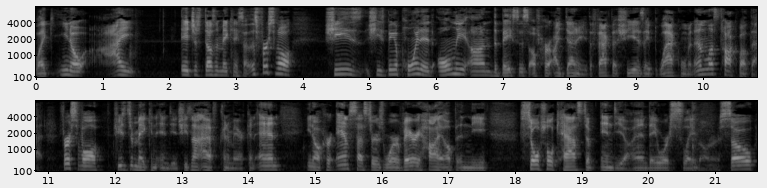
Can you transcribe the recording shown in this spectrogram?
Like you know, I it just doesn't make any sense. First of all, she's she's being appointed only on the basis of her identity, the fact that she is a black woman. And let's talk about that. First of all, she's Jamaican Indian. She's not African American, and you know her ancestors were very high up in the social caste of India and they were slave owners. So,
